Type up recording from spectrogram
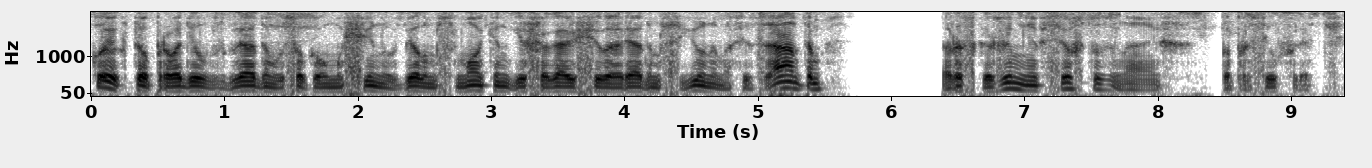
кое-кто проводил взглядом высокого мужчину в белом смокинге, шагающего рядом с юным официантом. «Расскажи мне все, что знаешь», — попросил Флетч.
